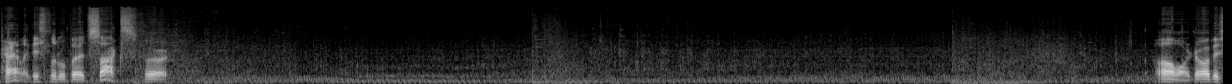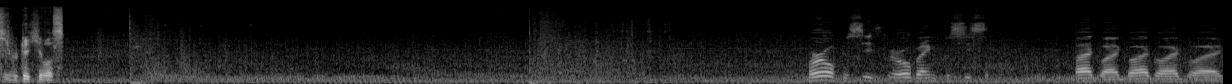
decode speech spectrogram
apparently this little bird sucks for... it. Oh my god, this is ridiculous. We're all persist. We're all being persistent. Lag, lag, lag, lag, lag.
